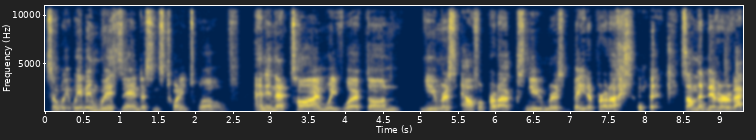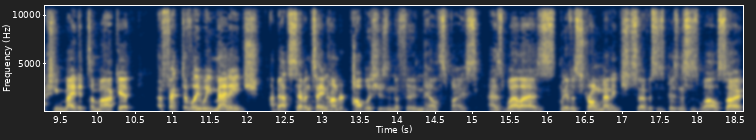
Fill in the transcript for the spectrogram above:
So we, we've been with Xandr since 2012. And in that time, we've worked on numerous alpha products, numerous beta products, some that never have actually made it to market effectively we manage about 1700 publishers in the food and health space as well as we have a strong managed services business as well. So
